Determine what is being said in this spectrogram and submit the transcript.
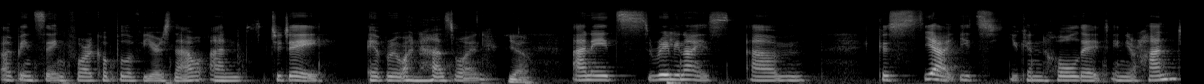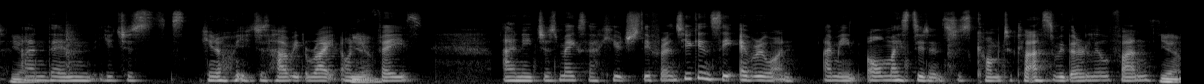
I've been seeing for a couple of years now, and today everyone has one, Yeah. and it's really nice. Um, because yeah, it's you can hold it in your hand, Yeah. and then you just you know you just have it right on your face, and it just makes a huge difference. You can see everyone. I mean, all my students just come to class with their little fans. Yeah.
